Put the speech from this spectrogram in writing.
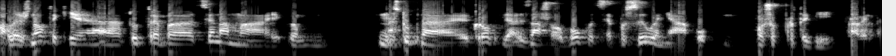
але ж знов таки е, тут треба це нам якби, наступний крок для з нашого боку це посилення пошук протидії. Правильно.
